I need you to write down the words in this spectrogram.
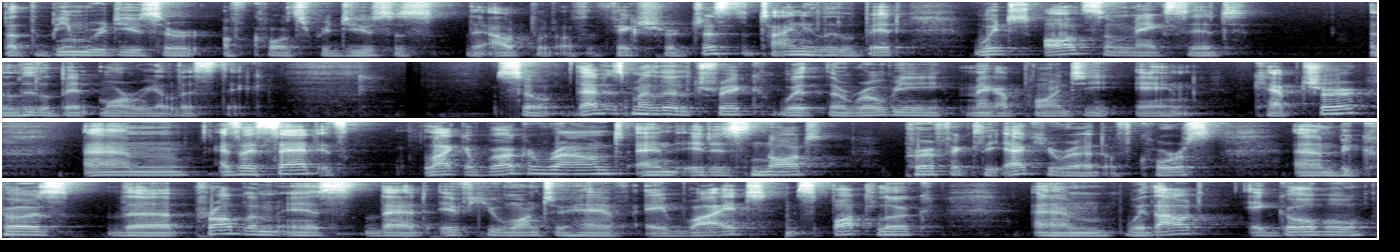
but the beam reducer, of course, reduces the output of the fixture just a tiny little bit, which also makes it a little bit more realistic. So that is my little trick with the Robe Mega Pointe in Capture. Um, as I said, it's like a workaround and it is not perfectly accurate, of course, um, because the problem is that if you want to have a white spot look um, without a gobo,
